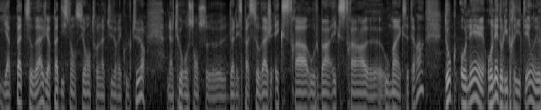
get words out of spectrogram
il n'y a pas de sauvage, il n'y a pas de distinction entre nature et culture. Nature au sens euh, d'un espace sauvage extra-urbain, extra-humain, etc. Donc on est, on est dans l'hybridité, on est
